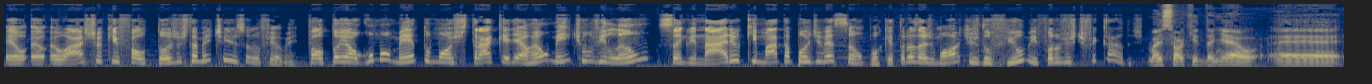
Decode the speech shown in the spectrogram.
Eu, eu, eu acho que faltou justamente isso no filme. Faltou em algum momento mostrar que ele é realmente um vilão sanguinário que mata por diversão, porque todas as mortes do filme foram justificadas. Mas só que, Daniel, é,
